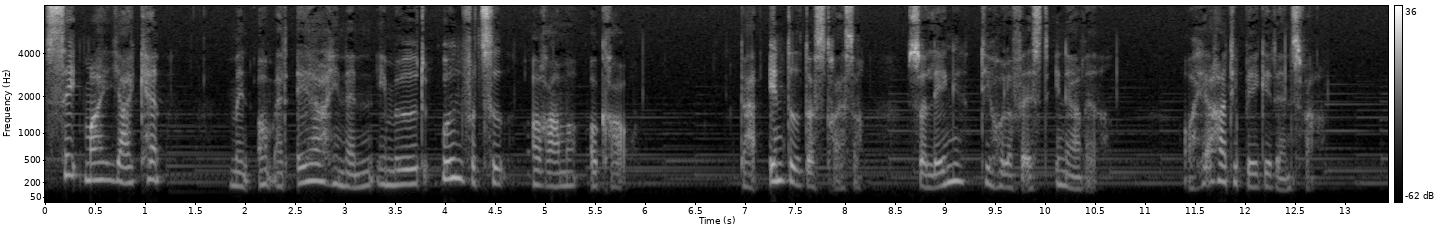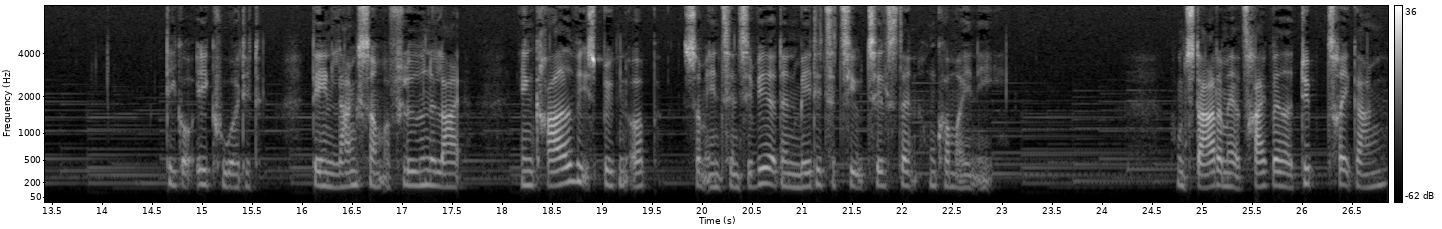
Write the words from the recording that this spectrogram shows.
se mig, jeg kan, men om at ære hinanden i mødet uden for tid og rammer og krav. Der er intet, der stresser, så længe de holder fast i nærværet. Og her har de begge et ansvar. Det går ikke hurtigt. Det er en langsom og flydende leg. En gradvis byggen op, som intensiverer den meditative tilstand, hun kommer ind i. Hun starter med at trække vejret dybt tre gange,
